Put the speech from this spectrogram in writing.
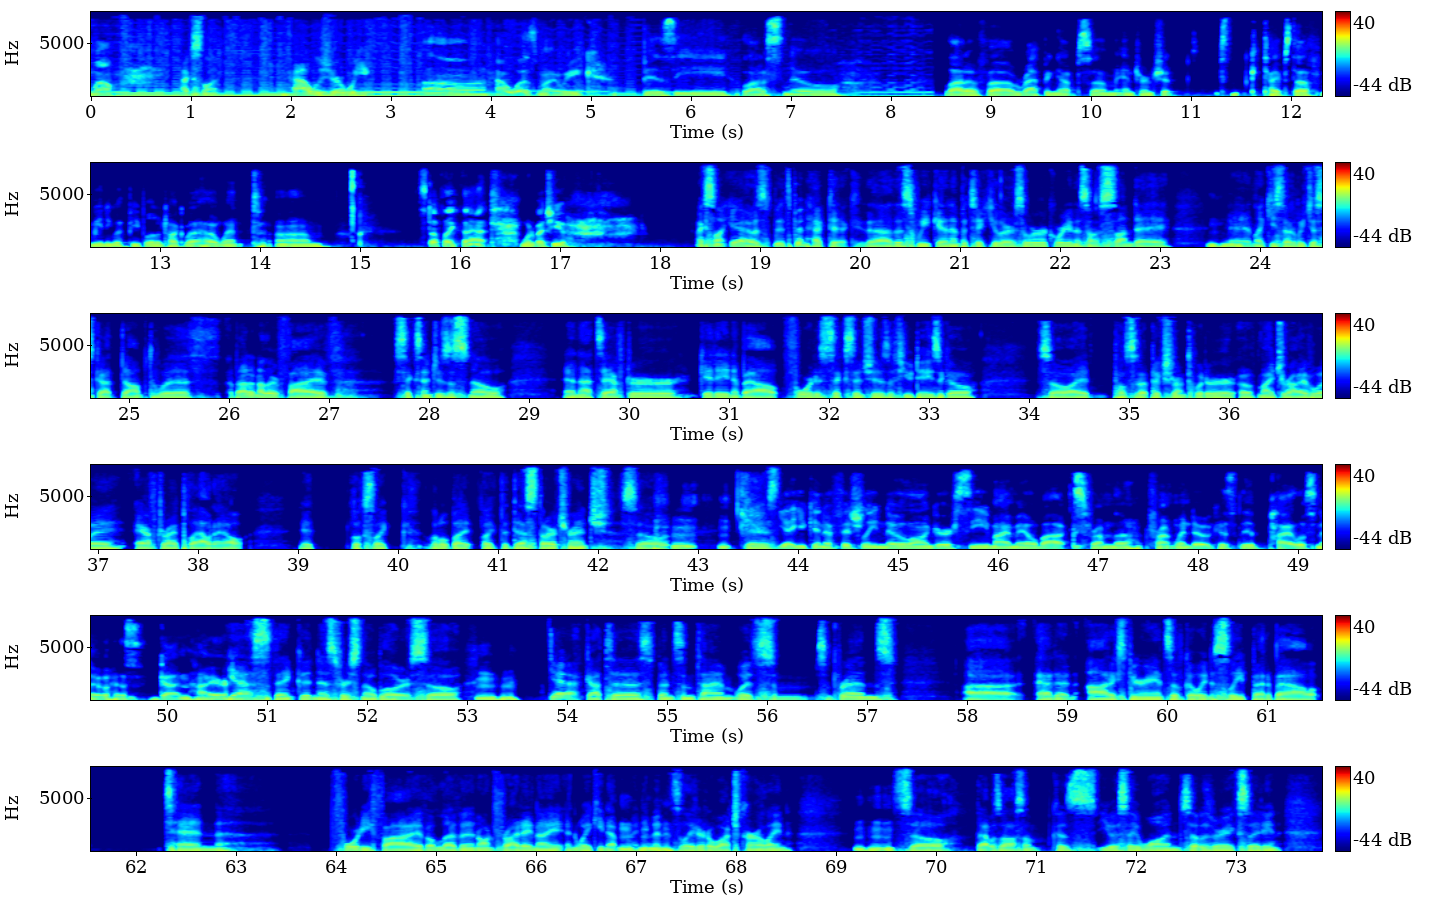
doing well. Excellent. How was your week? Uh, how was my week? Busy, a lot of snow, a lot of uh, wrapping up some internship type stuff, meeting with people to talk about how it went, um, stuff like that. What about you? Excellent. Yeah, it was, it's been hectic uh, this weekend in particular. So we're recording this on a Sunday, Mm-hmm. and like you said, we just got dumped with about another five, six inches of snow, and that's after getting about four to six inches a few days ago. So I posted a picture on Twitter of my driveway after I plowed out. It looks like a little bit like the Death Star trench. So there's Yeah, you can officially no longer see my mailbox from the front window because the pile of snow has gotten higher. yes, thank goodness for snowblowers. So Mm-hmm. yeah, got to spend some time with some some friends. Uh, had an odd experience of going to sleep at about 10, 45, 11 on Friday night and waking up 90 Mhm. minutes later to watch curling. Mm-hmm. So that was awesome because USA won, so it was very exciting.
